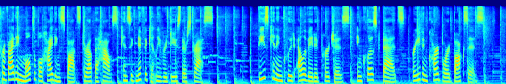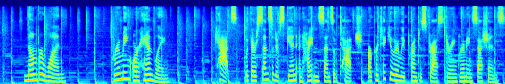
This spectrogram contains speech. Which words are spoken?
Providing multiple hiding spots throughout the house can significantly reduce their stress. These can include elevated perches, enclosed beds, or even cardboard boxes. Number 1. Grooming or handling. Cats, with their sensitive skin and heightened sense of touch, are particularly prone to stress during grooming sessions.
